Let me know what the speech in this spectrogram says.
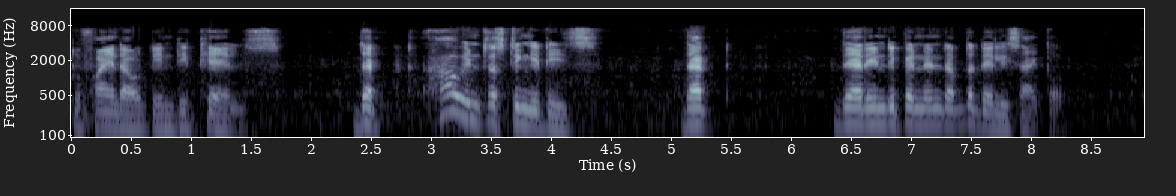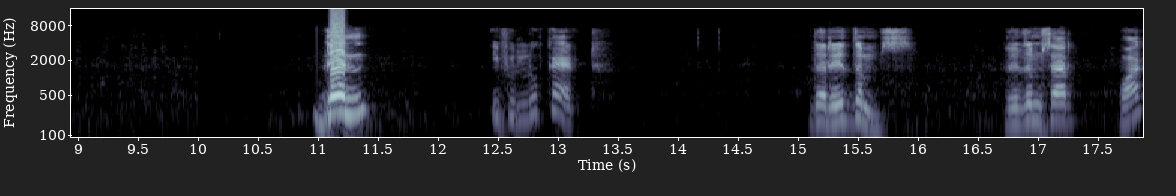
to find out in details that how interesting it is that they are independent of the daily cycle. Then, if you look at the rhythms, rhythms are what?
